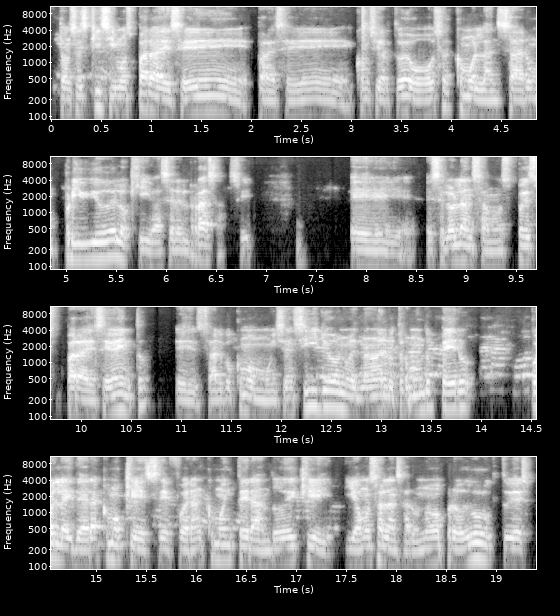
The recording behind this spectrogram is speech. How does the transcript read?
Entonces quisimos para ese, para ese concierto de Bosa como lanzar un preview de lo que iba a ser el Raza, ¿sí? Eh, ese lo lanzamos pues para ese evento. Es algo como muy sencillo, no es nada del otro mundo, pero pues la idea era como que se fueran como enterando de que íbamos a lanzar un nuevo producto y es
